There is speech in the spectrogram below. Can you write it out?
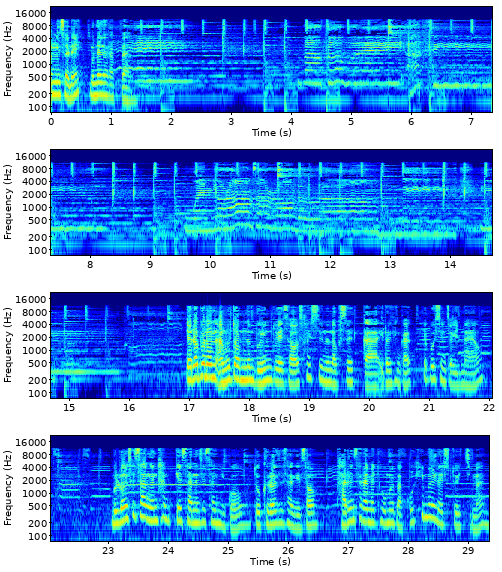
강민선의 문화다락방 여러분은 아무도 없는 무인도에서 살 수는 없을까 이런 생각 해보신 적 있나요? 물론 세상은 함께 사는 세상이고 또 그런 세상에서 다른 사람의 도움을 받고 힘을 낼 수도 있지만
